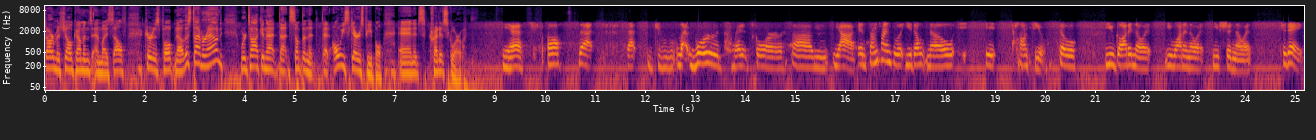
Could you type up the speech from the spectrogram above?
Star Michele Cummins and myself, Curtis Pope. Now, this time around, we're talking that, that something that, that always scares people, and it's credit score. Yes. Oh, that that that word credit score. Um, yeah, and sometimes what you don't know, it, it haunts you. So you got to know it. You want to know it. You should know it. Today,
